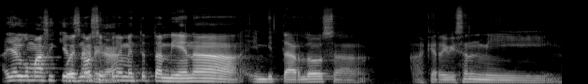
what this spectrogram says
¿Hay algo más que quieras Pues no, simplemente también a invitarlos a, que revisen mi,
